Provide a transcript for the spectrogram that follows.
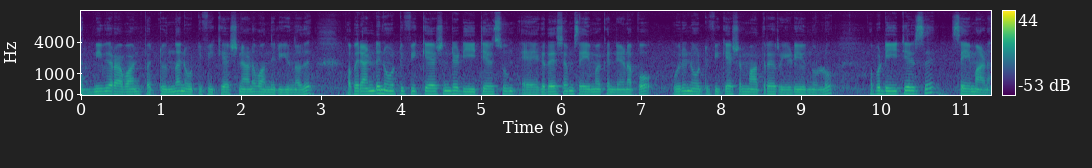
അഗ്നിവീർ ആവാൻ പറ്റുന്ന നോട്ടിഫിക്കേഷനാണ് വന്നിരിക്കുന്നത്. അപ്പോൾ രണ്ട് നോട്ടിഫിക്കേഷന്റെ ഡീറ്റെയിൽസും ഏകദേശം സെയിം ഒക്കെ തന്നെയാണ്. അപ്പോൾ ഒരു നോട്ടിഫിക്കേഷൻ മാത്രമേ റീഡ് ചെയ്യുന്നുള്ളൂ. അപ്പോൾ ഡീറ്റെയിൽസ് സെയിം ആണ്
